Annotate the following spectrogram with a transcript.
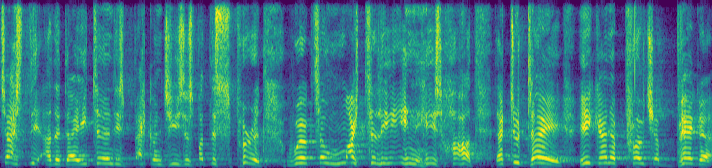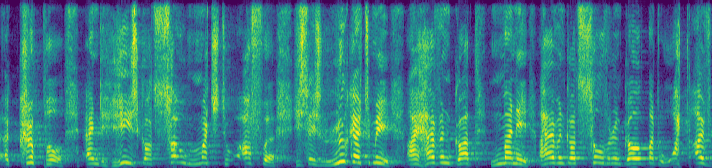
just the other day, he turned his back on Jesus, but the Spirit worked so mightily in his heart that today he can approach a beggar, a cripple, and he's got so much to offer. He says, Look at me. I haven't got money, I haven't got silver and gold, but what I've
